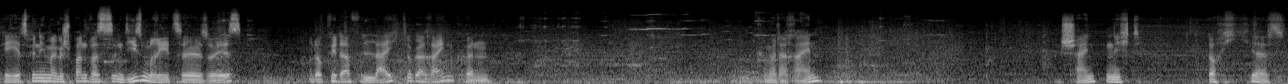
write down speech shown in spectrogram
Okay, jetzt bin ich mal gespannt, was in diesem Rätsel so ist. Und ob wir da vielleicht sogar rein können. Können wir da rein? Scheint nicht. Doch hier ist.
